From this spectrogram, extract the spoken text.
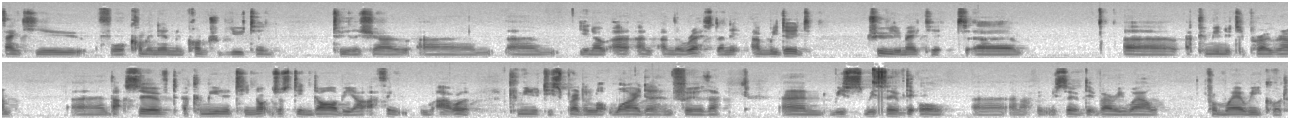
Thank you for coming in and contributing to the show. Um, um, you know, and, and the rest. And it, and we did truly make it uh, uh, a community program uh, that served a community not just in Derby. I, I think our community spread a lot wider and further, and we we served it all, uh, and I think we served it very well from where we could.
